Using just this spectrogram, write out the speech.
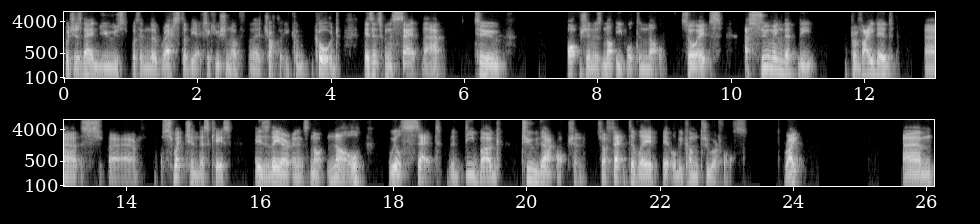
which is then used within the rest of the execution of the chocolatey code, is it's going to set that to option is not equal to null. So it's assuming that the provided uh, uh, switch in this case is there and it's not null, we'll set the debug to that option. So effectively, it will become true or false, right? Um,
